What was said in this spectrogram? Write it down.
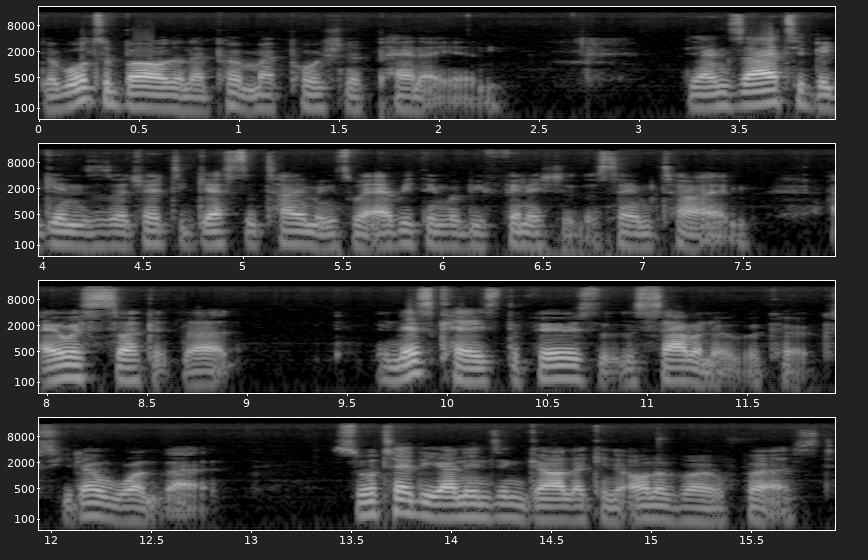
The water boiled and I put my portion of penne in. The anxiety begins as I try to guess the timings where everything would be finished at the same time. I always suck at that. In this case, the fear is that the salmon overcooks. You don't want that. Saute the onions and garlic in olive oil first,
